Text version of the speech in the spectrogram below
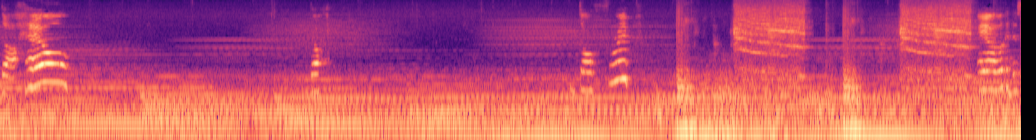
The hell? The the flip. Hey, yo, look at this.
